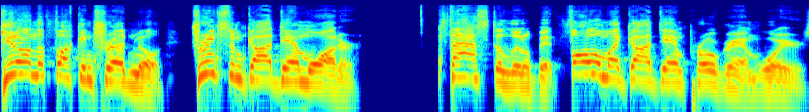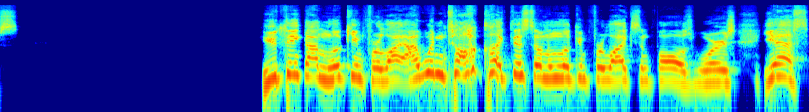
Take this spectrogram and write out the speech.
Get on the fucking treadmill. Drink some goddamn water. Fast a little bit. Follow my goddamn program, Warriors. You think I'm looking for like I wouldn't talk like this. I'm looking for likes and follows, Warriors. Yes,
